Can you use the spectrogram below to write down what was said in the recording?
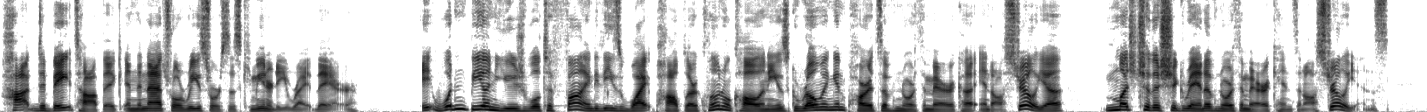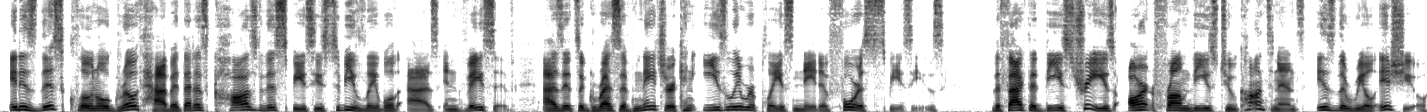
Hot debate topic in the natural resources community, right there. It wouldn't be unusual to find these white poplar clonal colonies growing in parts of North America and Australia, much to the chagrin of North Americans and Australians. It is this clonal growth habit that has caused this species to be labeled as invasive, as its aggressive nature can easily replace native forest species. The fact that these trees aren't from these two continents is the real issue.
